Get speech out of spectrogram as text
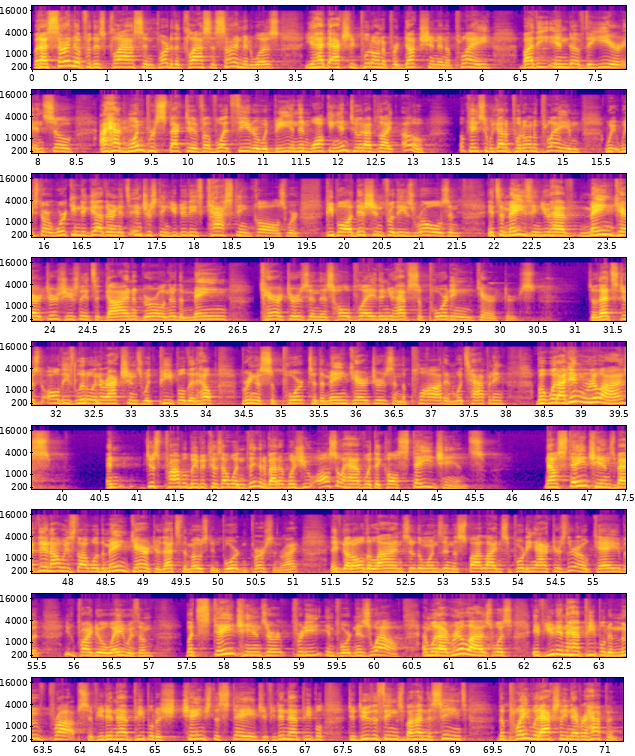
But I signed up for this class, and part of the class assignment was you had to actually put on a production and a play by the end of the year. And so I had one perspective of what theater would be, and then walking into it, I was like, oh, okay, so we got to put on a play. And we, we start working together, and it's interesting. You do these casting calls where people audition for these roles, and it's amazing. You have main characters, usually it's a guy and a girl, and they're the main characters in this whole play. Then you have supporting characters. So that's just all these little interactions with people that help bring a support to the main characters and the plot and what's happening. But what I didn't realize, and just probably because I wasn't thinking about it, was you also have what they call stage hands. Now, stage hands back then, I always thought, well, the main character, that's the most important person, right? They've got all the lines, they're the ones in the spotlight, and supporting actors, they're okay, but you could probably do away with them. But stage hands are pretty important as well. And what I realized was if you didn't have people to move props, if you didn't have people to sh- change the stage, if you didn't have people to do the things behind the scenes, the play would actually never happen.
